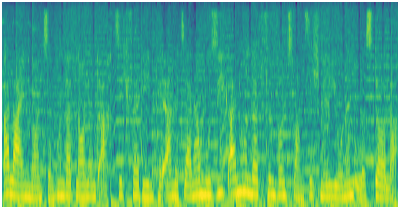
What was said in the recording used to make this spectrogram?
Allein 1989 verdiente er mit seiner Musik 125 Millionen US-Dollar.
